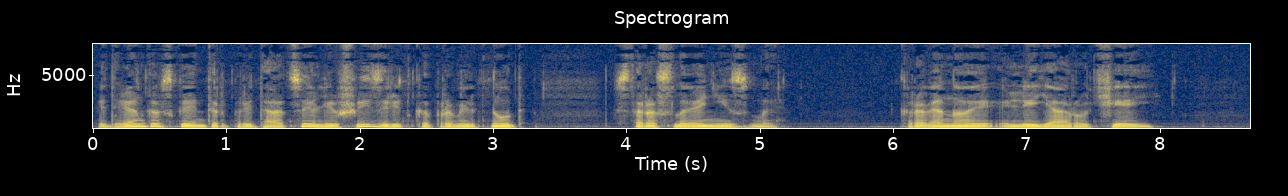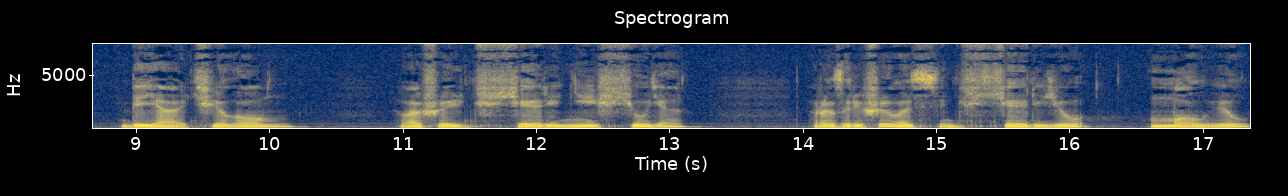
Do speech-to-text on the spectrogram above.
Петренковская интерпретация лишь изредка промелькнут старославянизмы. Кровяной лия ручей, бия челом, вашей чери не ищу я, разрешилась черью, молвил,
